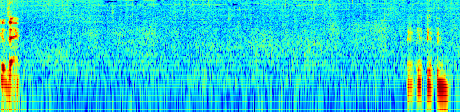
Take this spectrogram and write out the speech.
Good day.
